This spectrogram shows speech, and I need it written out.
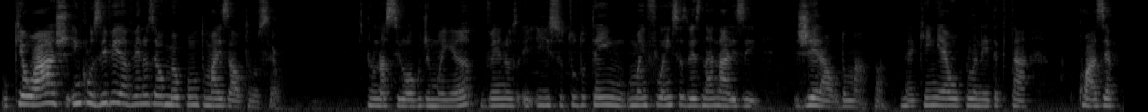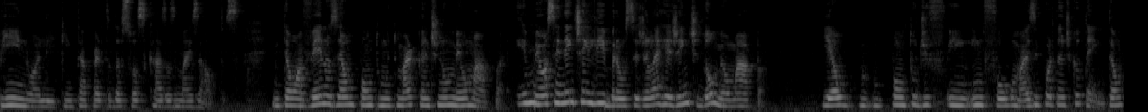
o que eu acho, inclusive a Vênus é o meu ponto mais alto no céu. Eu nasci logo de manhã, Vênus, e isso tudo tem uma influência às vezes na análise geral do mapa, né? Quem é o planeta que está quase a pino ali, quem está perto das suas casas mais altas. Então a Vênus é um ponto muito marcante no meu mapa. E o meu ascendente é em Libra, ou seja, ela é regente do meu mapa. E é o ponto de, em, em fogo mais importante que eu tenho. Então,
